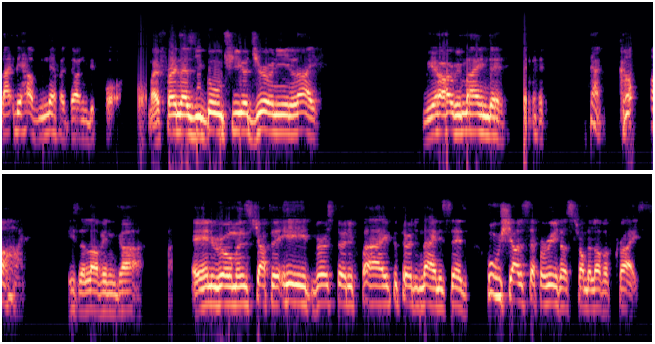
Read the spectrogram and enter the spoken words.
like they have never done before. My friend, as you go through your journey in life, we are reminded that God is a loving God. In Romans chapter 8, verse 35 to 39, it says, Who shall separate us from the love of Christ?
